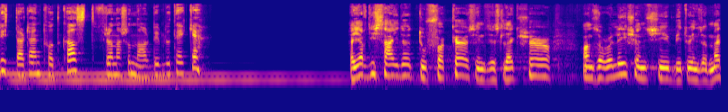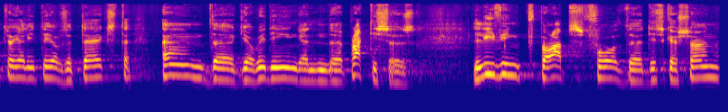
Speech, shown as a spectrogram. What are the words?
lytter til en podkast fra Nasjonalbiblioteket. I have decided to focus in this lecture on the relationship between the materiality of the text and the reading and the practices, leaving perhaps for the discussion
